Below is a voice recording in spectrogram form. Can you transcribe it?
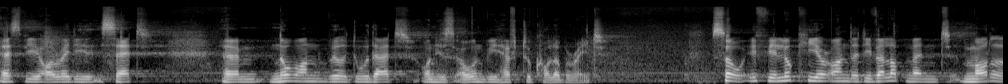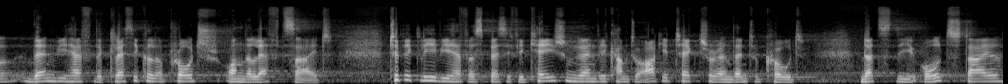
as we already said, um, no one will do that on his own. We have to collaborate. So if we look here on the development model, then we have the classical approach on the left side. Typically, we have a specification, then we come to architecture and then to code. That's the old style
